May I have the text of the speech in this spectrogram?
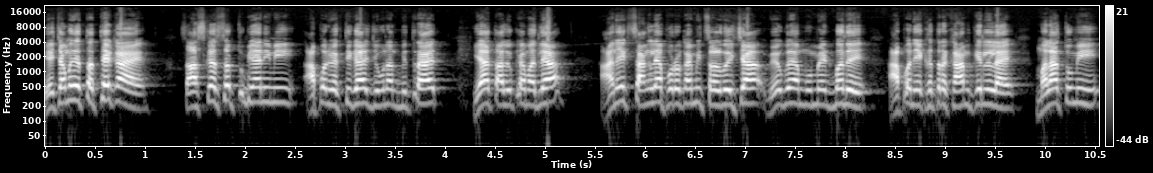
याच्यामध्ये तथ्य काय आहे? सर तुम्ही आणि मी आपण व्यक्तिगत जीवनात मित्र आहेत. या तालुक्यामधल्या अनेक चांगल्या पुरोगामी चळवळीच्या वेगवेगळ्या मुवमेंटमध्ये आपण एकत्र काम केलेलं आहे. मला तुम्ही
